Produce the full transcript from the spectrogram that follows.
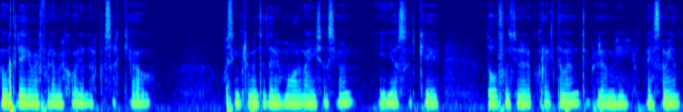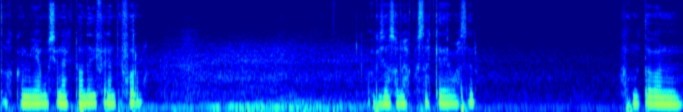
Me gustaría que me fuera mejor en las cosas que hago o simplemente tener más organización y hacer que todo funcionara correctamente, pero mis pensamientos con mis emociones actúan de diferente forma. O quizás son las cosas que debo hacer. Junto con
